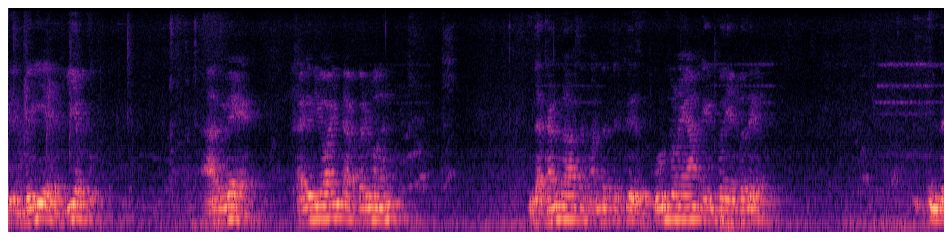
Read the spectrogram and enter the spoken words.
இது பெரிய வியப்பு. ஆகவே தகுதி வாய்ந்த அப்பெருமகன் இந்த கண்ணதாசன் மந்தத்திற்கு உறுதுணையாக இருப்பது என்பது இந்த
